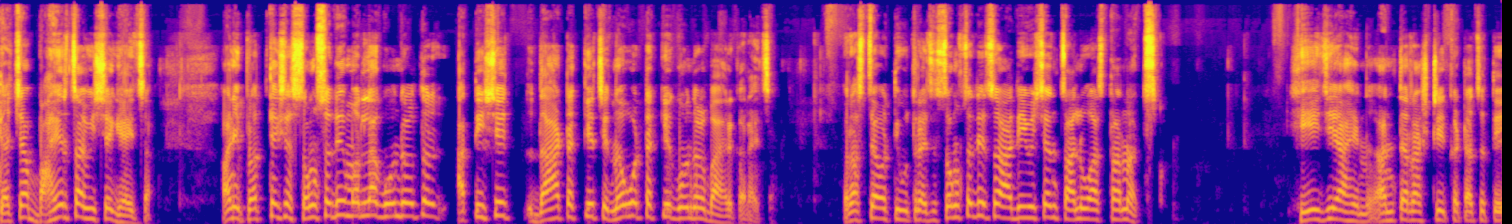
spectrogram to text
त्याच्या बाहेरचा विषय घ्यायचा. आणि प्रत्यक्ष संसदेमधला गोंधळ तर अतिशय दहा टक्केचे नव्वद टक्के गोंधळ बाहेर करायचा. रस्त्यावरती उतरायचं. संसदेचं अधिवेशन चालू असतानाच हे जे आहे ना आंतरराष्ट्रीय कटाचं ते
